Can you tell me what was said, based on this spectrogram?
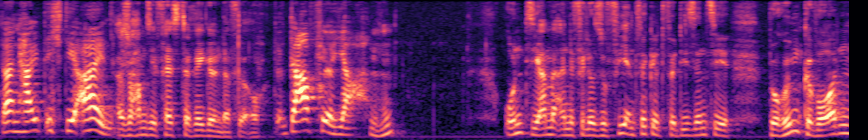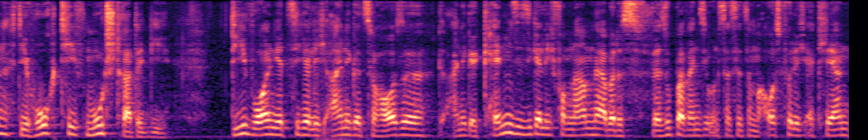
dann halte ich die ein. Also haben Sie feste Regeln dafür auch? Dafür ja. Mhm. Und Sie haben ja eine Philosophie entwickelt, für die sind Sie berühmt geworden, die Hoch-Tief-Mut-Strategie. Die wollen jetzt sicherlich einige zu Hause, einige kennen Sie sicherlich vom Namen her, aber das wäre super, wenn Sie uns das jetzt nochmal ausführlich erklären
